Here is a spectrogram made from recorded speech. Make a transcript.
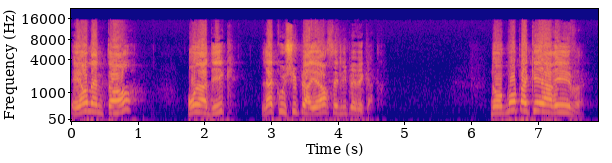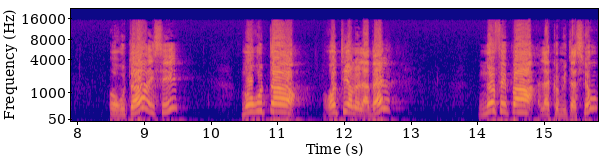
et en même temps, on indique la couche supérieure, c'est de l'IPv4. Donc mon paquet arrive au routeur ici, mon routeur retire le label, ne fait pas la commutation,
